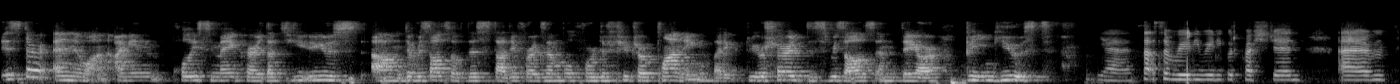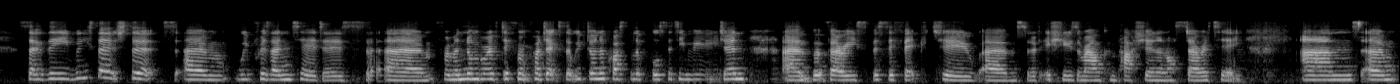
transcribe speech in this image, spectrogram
is there anyone, I mean, policymaker, that you use um, the results of this study, for example, for the future planning? Like, do you share these results and they are being used? Yeah, that's a really, really good question. Um, so the research that um, we presented is um, from a number of different projects that we've done across the Liverpool City region, um, but very specific to um, sort of issues around compassion and austerity. And um,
